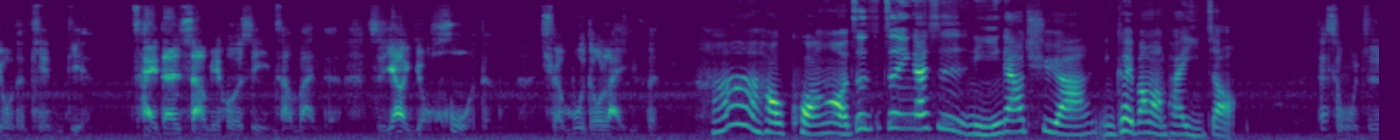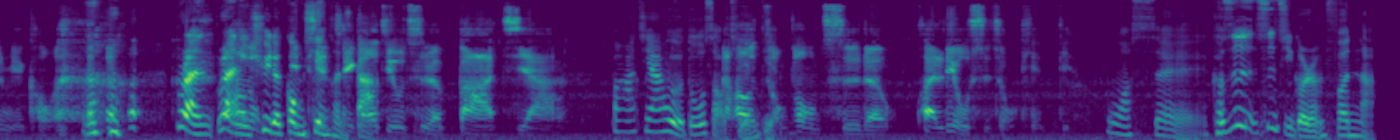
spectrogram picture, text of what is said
有的甜点。菜单上面或者是隐藏版的，只要有货的，全部都来一份啊！好狂哦！这这应该是你应该要去啊！你可以帮忙拍遗照，但是我就是没空啊。不然不然你去的贡献很大。最高就吃了八家，八家会有多少甜点？然后总共吃了快六十种甜点。哇塞！可是是几个人分呐、啊？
